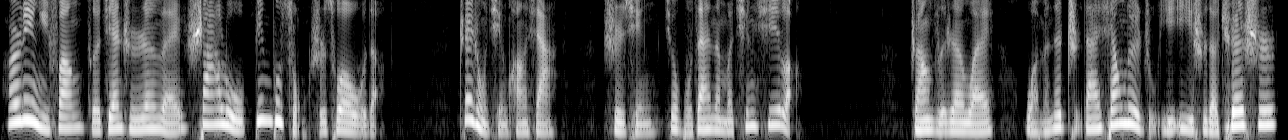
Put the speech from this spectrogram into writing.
而另一方则坚持认为杀戮并不总是错误的。这种情况下，事情就不再那么清晰了。庄子认为，我们的指代相对主义意识的缺失，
